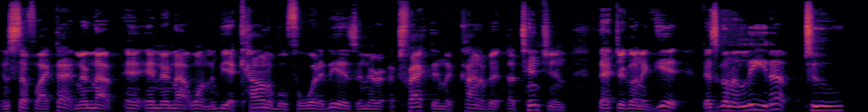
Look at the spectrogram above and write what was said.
and stuff like that and they're not and they're not wanting to be accountable for what it is and they're attracting the kind of attention that they're going to get that's going to lead up to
